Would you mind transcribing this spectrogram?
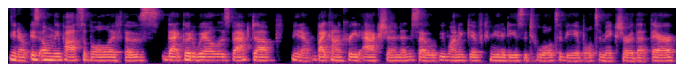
you know is only possible if those that goodwill is backed up you know by concrete action. And so we want to give communities a tool to be able to make sure that they're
